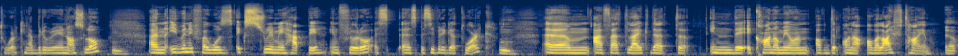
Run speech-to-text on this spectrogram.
to work in a brewery in oslo. And even if i was extremely happy in Florø uh, specifically at work um, i felt like that uh, in the economy on, of, the, on a, of a lifetime Yep.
